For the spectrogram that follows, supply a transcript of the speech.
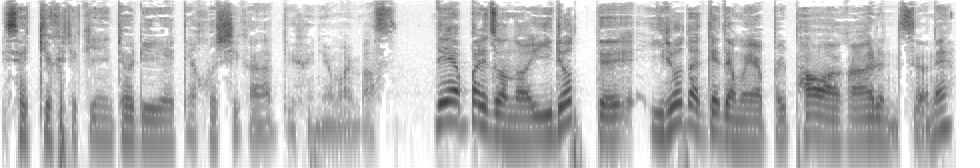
積極的に取り入れてほしいかなというふうに思います。で、やっぱりその色って、色だけでもやっぱりパワーがあるんですよね。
